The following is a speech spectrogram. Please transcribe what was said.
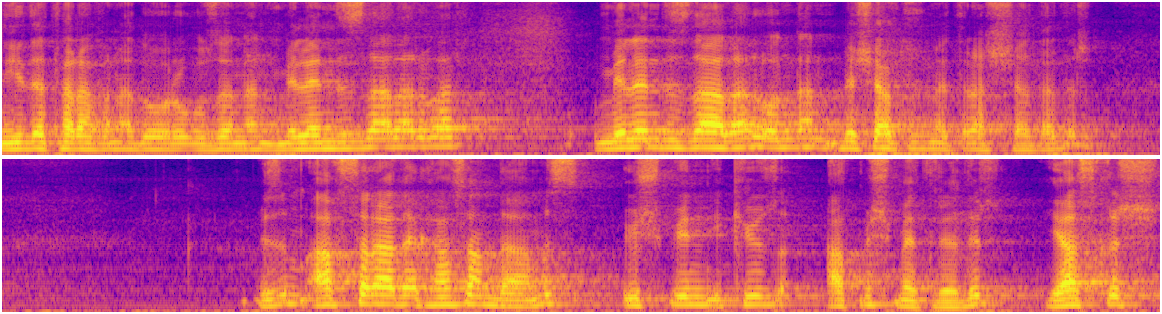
Niğde tarafına doğru uzanan Melendiz Dağları var. Melendiz Dağları ondan 5-600 metre aşağıdadır. Bizim Aksaray'daki Hasan Dağımız 3260 metredir. Yaz kış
